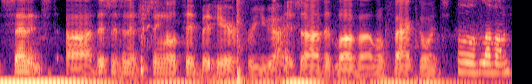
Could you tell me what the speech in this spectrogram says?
sentenced. Uh, this is an interesting little tidbit here for you guys uh, that love uh, little factoids. Oh, love him.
